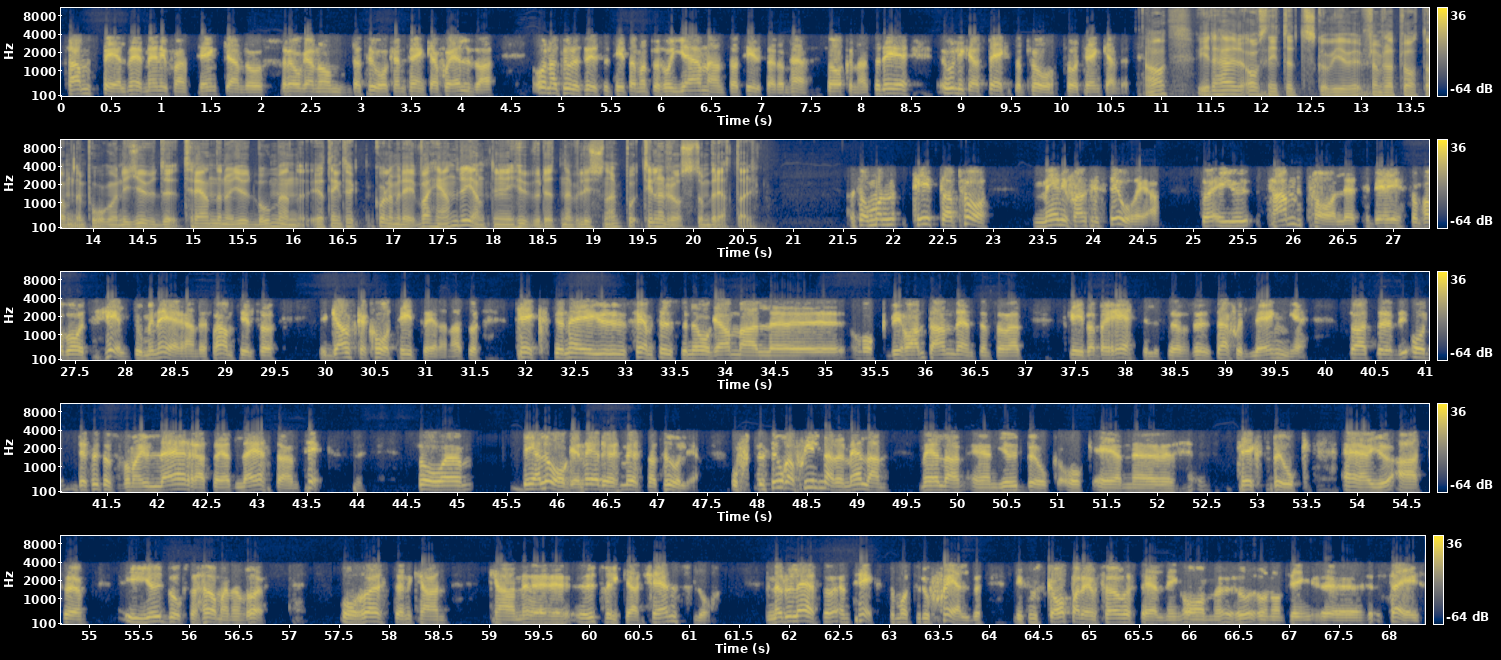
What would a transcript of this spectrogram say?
samspel med människans tänkande och frågan om datorer kan tänka själva. Och naturligtvis så tittar man på hur hjärnan tar till sig de här sakerna. Så det är olika aspekter på, på tänkandet. Ja, I det här avsnittet ska vi ju framförallt prata om den pågående ljudtrenden och ljudboomen. Jag tänkte kolla med dig, vad händer egentligen i huvudet när vi lyssnar på, till en röst som berättar? Alltså om man tittar på människans historia så är ju samtalet det som har varit helt dominerande fram till för ganska kort tid sedan. Alltså, texten är ju 5000 år gammal eh, och vi har inte använt den för att skriva berättelser särskilt länge. Så att, eh, och dessutom så får man ju lära sig att läsa en text. Så eh, dialogen är det mest naturliga. Och den stora skillnaden mellan, mellan en ljudbok och en eh, textbok är ju att eh, i ljudbok så hör man en röst. Och rösten kan, kan eh, uttrycka känslor. När du läser en text så måste du själv liksom skapa dig en föreställning om hur, hur någonting eh, sägs.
